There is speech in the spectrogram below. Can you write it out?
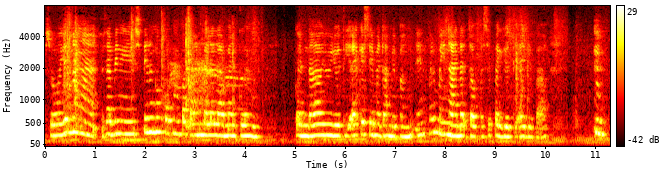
So, yun na nga. Sabi ni, tinanong ko kung paano malalaman kung kanda yung UTI kasi madami pang, eh, parang may nanat daw kasi pag UTI, di ba?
